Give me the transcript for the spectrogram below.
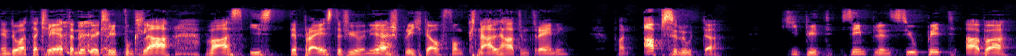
Denn dort erklärt er natürlich klipp und klar, was ist der Preis dafür. Und er ja. spricht auch von knallhartem Training, von absoluter keep it simple and stupid, aber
